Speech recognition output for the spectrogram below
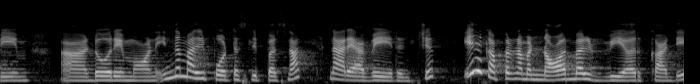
பீம் டோரேமான் இந்த மாதிரி போட்ட ஸ்லிப்பர்ஸ்னால் நிறையாவே இருந்துச்சு. இதுக்கப்புறம் நம்ம நார்மல் வியர்க்காண்டி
